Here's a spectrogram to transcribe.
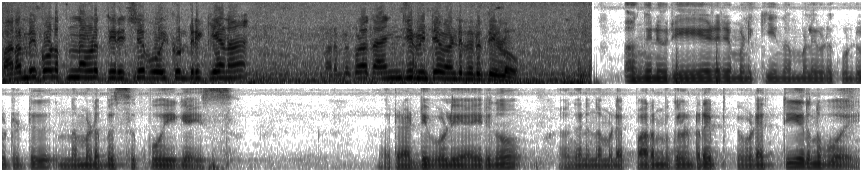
പറമ്പിക്കുളത്ത് നമ്മൾ തിരിച്ച് പോയിക്കൊണ്ടിരിക്കുകയാണ്. പറമ്പിക്കുളത്ത് അഞ്ച് മിനിറ്റ് വേണ്ടി നിർത്തിയുള്ളൂ. അങ്ങനെ ഒരു ഏഴര മണിക്ക് നമ്മളിവിടെ കൊണ്ടുവിട്ടിട്ട് നമ്മുടെ ബസ് പോയി ഗൈസ് ഒരു അടിപൊളിയായിരുന്നു. അങ്ങനെ നമ്മുടെ പറമ്പിക്കുളം ട്രിപ്പ് ഇവിടെ തീർന്നു പോയി.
